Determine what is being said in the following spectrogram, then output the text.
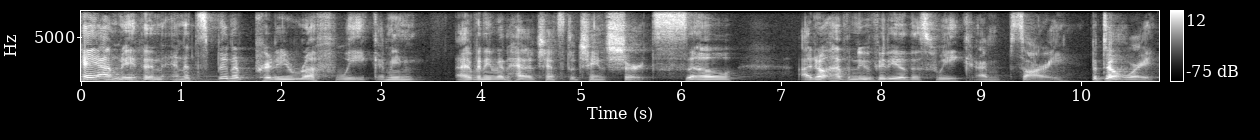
Hey, I'm Nathan, and it's been a pretty rough week. I mean, I haven't even had a chance to change shirts, so I don't have a new video this week. I'm sorry. But don't worry,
